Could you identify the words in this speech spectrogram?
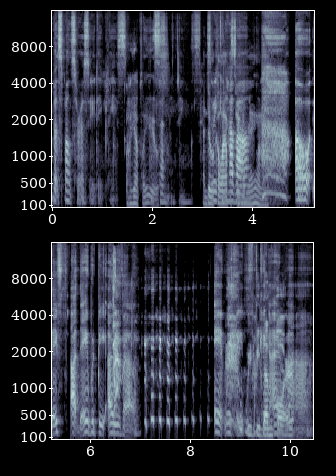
But sponsor us, Oodie, please. Oh yeah, And please. send me things. And do a we can collab with our- oh, if uh, it would be over. It would be We'd be done for. over.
